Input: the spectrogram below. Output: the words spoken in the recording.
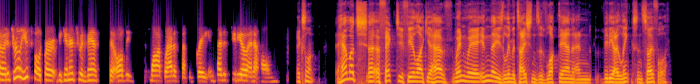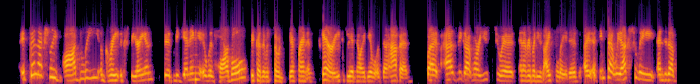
So it's really useful for beginner to advance to all these small apparatus stuff is great inside the studio and at home. Excellent. How much uh, effect do you feel like you have when we're in these limitations of lockdown and video links and so forth? It's been actually oddly a great experience. At the beginning, it was horrible because it was so different and scary because we had no idea what was going to happen. But as we got more used to it and everybody was isolated, I, I, think that we actually ended up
